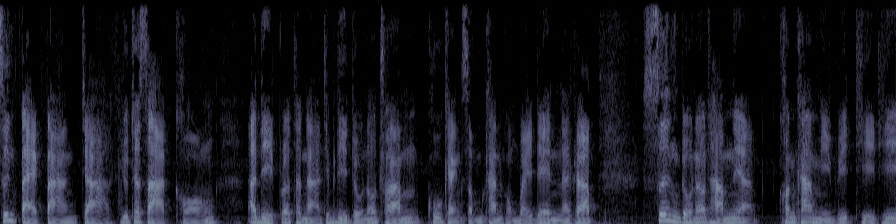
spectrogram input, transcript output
ซึ่งแตกต่างจากยุทธศาสตร์ของอดีตประธานาธิบดีโดนัลด์ทรัมป์คู่แข่งสำคัญของไบเดนนะครับซึ่งโดนัลด์ทรัมป์เนี่ยค่อนข้างมีวิธีที่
